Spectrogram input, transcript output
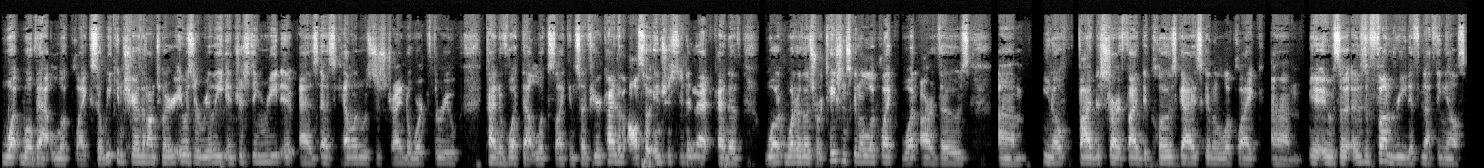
what will that look like. So we can share that on Twitter. It was a really interesting read as, as Kellan was just trying to work through kind of what that looks like. And so if you're kind of also interested in that kind of what, what are those rotations going to look like? What are those, um, you know, five to start, five to close guys going to look like? Um, it, it, was a, it was a fun read, if nothing else.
